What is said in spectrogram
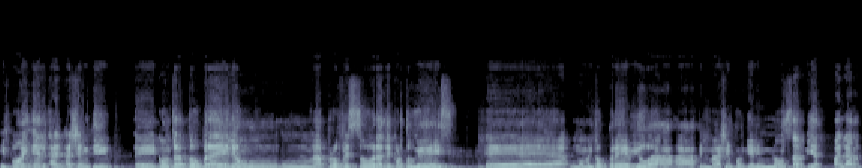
E foi ele, a, a gente eh, contratou para ele um- uma professora de português eh, um momento prévio à, à filmagem porque ele não sabia falar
